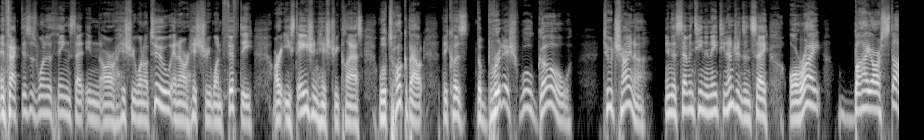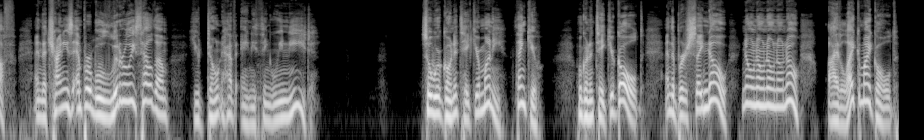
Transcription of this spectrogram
In fact, this is one of the things that in our History 102 and our History 150, our East Asian history class, we'll talk about because the British will go to China in the 17 and 1800s and say, all right, buy our stuff. And the Chinese emperor will literally tell them, you don't have anything we need. So we're going to take your money. Thank you. We're going to take your gold. And the British say, no, no, no, no, no, no. I like my gold.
